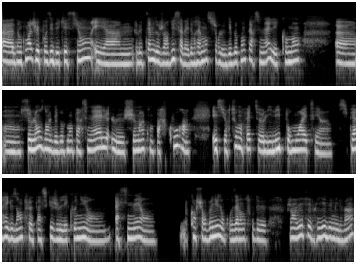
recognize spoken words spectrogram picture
Euh, donc moi, je vais poser des questions et euh, le thème d'aujourd'hui, ça va être vraiment sur le développement personnel et comment euh, on se lance dans le développement personnel, le chemin qu'on parcourt. Et surtout, en fait, Lily, pour moi, était un super exemple parce que je l'ai connue en, à Sydney en, quand je suis revenue, donc aux alentours de janvier-février 2020.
